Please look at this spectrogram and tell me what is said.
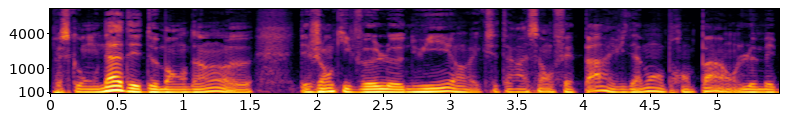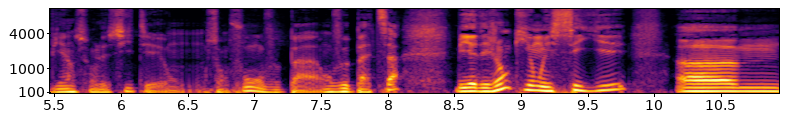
parce qu'on a des demandes, hein, euh, des gens qui veulent nuire, etc. Ça, on fait pas. Évidemment, on prend pas. On le met bien sur le site et on, s'en fout. On veut pas, on veut pas de ça. Mais il y a des gens qui ont essayé. Euh,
